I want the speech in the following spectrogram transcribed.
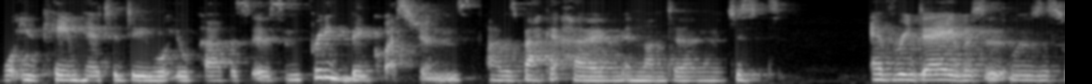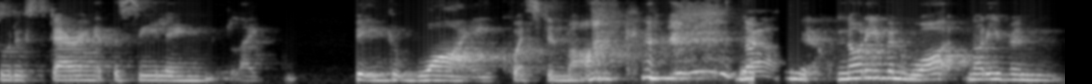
what you came here to do, what your purpose is, some pretty big questions. I was back at home in London, just every day was a, was a sort of staring at the ceiling, like big why question mark. not, yeah. not even what, not even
